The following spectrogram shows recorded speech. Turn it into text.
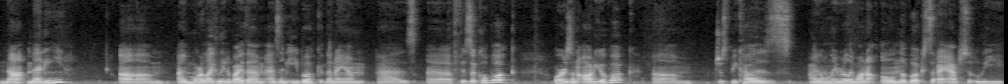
Not many. Um, I'm more likely to buy them as an ebook than I am as a physical book or as an audiobook. Um, just because I only really want to own the books that I absolutely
